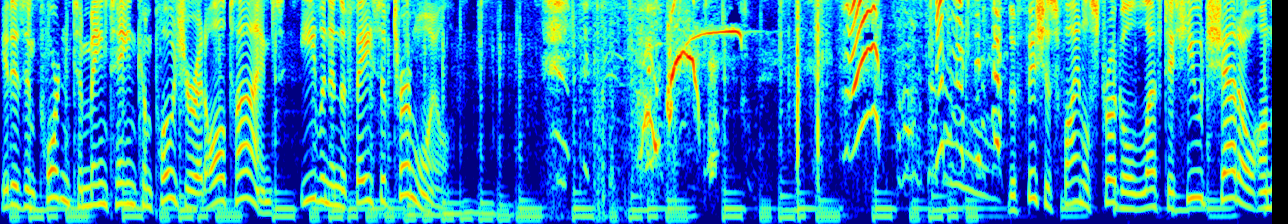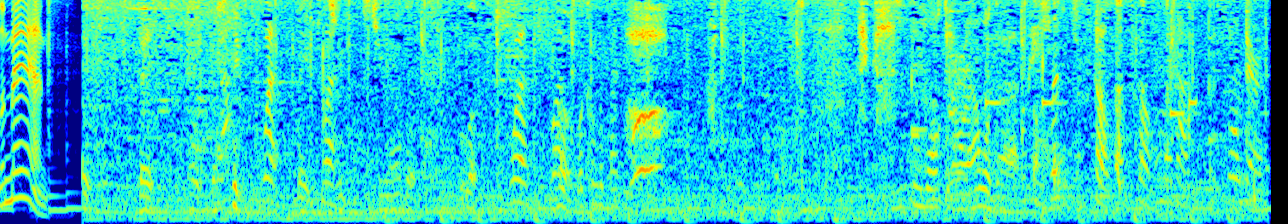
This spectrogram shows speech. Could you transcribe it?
it is important to maintain composure at all times, even in the face of turmoil. The fish's final struggle left a huge shadow on the man. What? What? Did you know that? Look, What? What? look, look on the back. You've been walking around with that. Let's, let's go. Let's go. Oh my god. I'm so embarrassed.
